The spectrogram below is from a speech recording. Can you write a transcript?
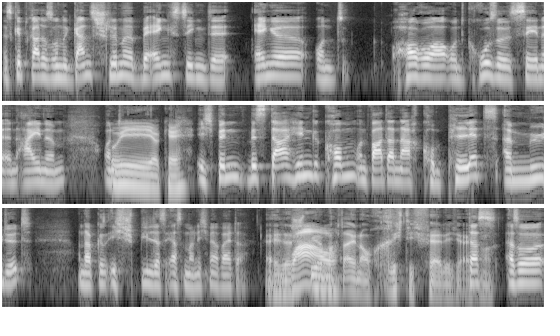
Es gibt gerade so eine ganz schlimme, beängstigende Enge und Horror- und Gruselszene in einem. Und Ui, okay. ich bin bis dahin gekommen und war danach komplett ermüdet und habe gesagt, ich spiele das erstmal nicht mehr weiter. Ey, das Wow. Spiel macht einen auch richtig fertig einfach. Das, also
